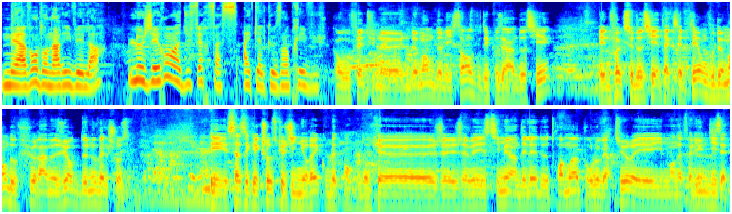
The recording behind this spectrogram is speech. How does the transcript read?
Mais avant d'en arriver là, le gérant a dû faire face à quelques imprévus. Quand vous faites une, demande de licence, vous déposez un dossier, et une fois que ce dossier est accepté, on vous demande au fur et à mesure de nouvelles choses. Et ça, c'est quelque chose que j'ignorais complètement. Donc euh, j'avais estimé un délai de trois mois pour l'ouverture, et il m'en a fallu une dizaine.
